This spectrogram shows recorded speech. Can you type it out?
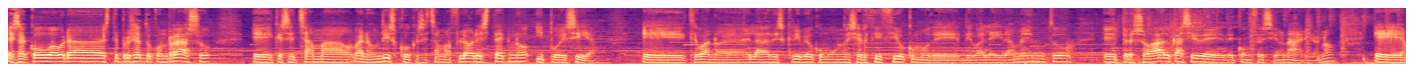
E sacou agora este proxecto con Raso eh, que se chama, bueno, un disco que se chama Flores, Tecno e Poesía eh, que bueno, ela describe como un exercicio como de, de valeiramento eh, persoal casi de, de confesionario ¿no? eh,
